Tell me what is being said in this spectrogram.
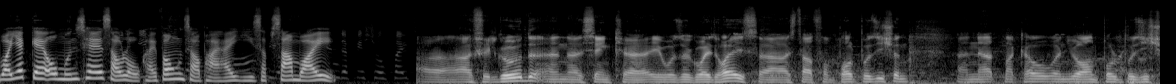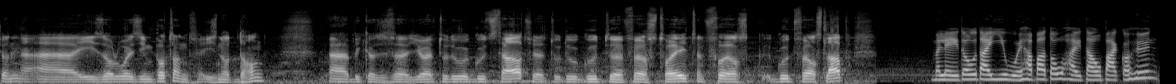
唯一嘅澳門車手盧啟峰就排喺二十三位。Uh, I feel good and I think uh, it was a great race. Uh, I start from pole position and at Macau when you're on pole position uh, is always important. It's not done uh, because uh, you have to do a good start, you have to do good uh, first straight and first good first lap. 咪嚟到第二回合啊，都係鬥八個圈。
